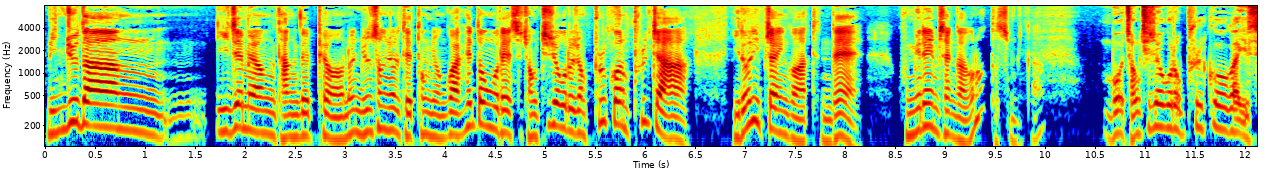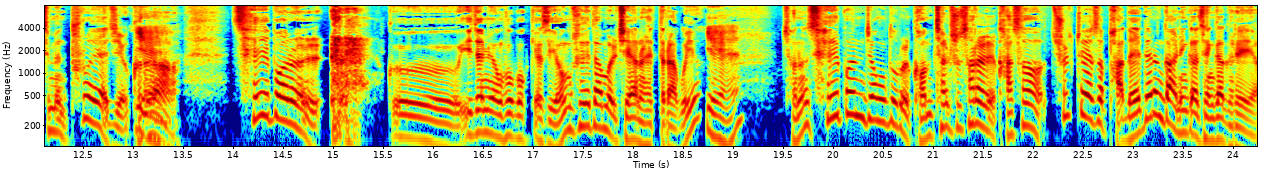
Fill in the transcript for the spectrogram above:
민주당 이재명 당대표는 윤석열 대통령과 회동을 해서 정치적으로 좀풀 거는 풀자 이런 입장인 것 같은데 국민의힘 생각은 어떻습니까? 뭐 정치적으로 풀 거가 있으면 풀어야지요. 그러나 예. 세 번을 그 이재명 후보께서 영수회담을 제안을 했더라고요. 예. 저는 세 번 정도를 검찰 수사를 가서 출두해서 받아야 되는 거 아닌가 생각을 해요.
